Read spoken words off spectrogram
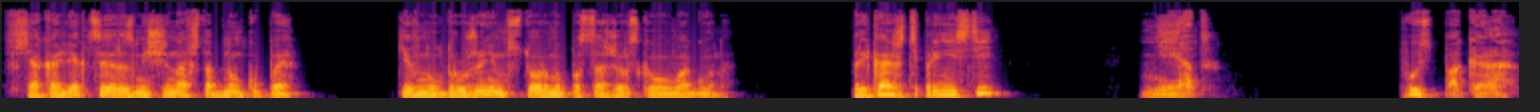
Вся коллекция размещена в штабном купе. Кивнул Дружинин в сторону пассажирского вагона. Прикажете принести? Нет. Пусть пока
